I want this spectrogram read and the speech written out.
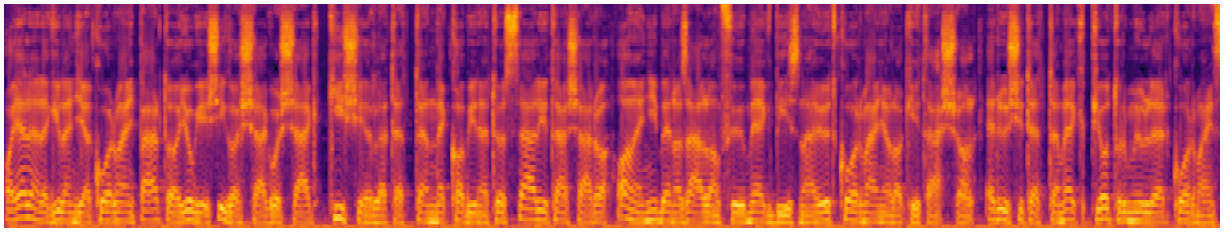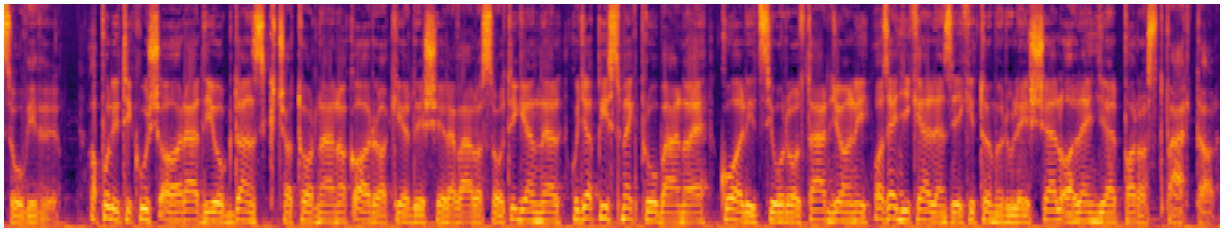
A jelenlegi lengyel kormánypárt a jog és igazságosság kísérletet tenne kabinet összeállítására, amennyiben az államfő megbízná őt kormányalakítással. Erősítette meg Piotr Müller kormányszóvivő. A politikus a Rádió Gdansk csatornának arra a kérdésére válaszolt igennel, hogy a PISZ megpróbálna-e koalícióról tárgyalni az egyik ellenzéki tömörüléssel, a lengyel parasztpárttal.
